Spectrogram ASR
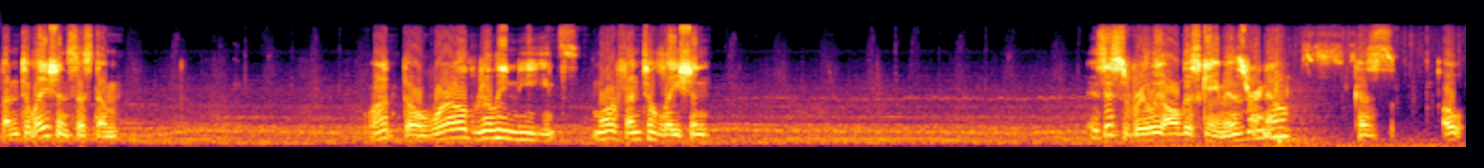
ventilation system. What the world really needs more ventilation. Is this really all this game is right now? Cause, oh,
